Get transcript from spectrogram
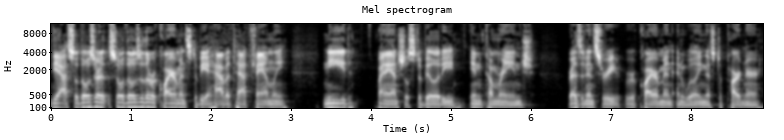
yeah, so those are so those are the requirements to be a habitat family. need, financial stability, income range, residency requirement, and willingness to partner.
